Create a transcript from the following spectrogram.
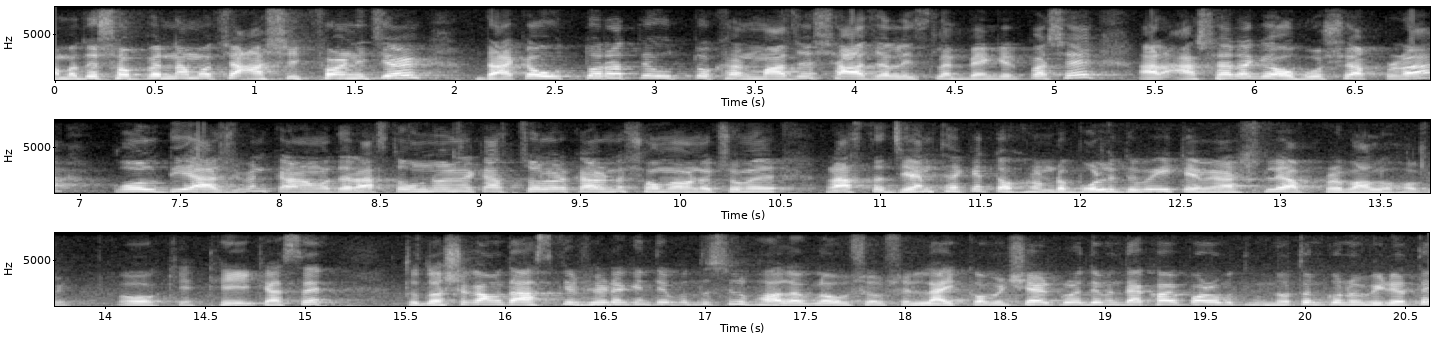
আমাদের শপের নাম হচ্ছে আশিক ফার্নিচার, ঢাকা, উত্তরাতে উত্তরখান মাঝে শাহজাল ইসলাম ব্যাংকের পাশে। আর আসার আগে অবশ্যই আপনারা কল দিয়ে আসবেন, কারণ আমাদের রাস্তা উন্নয়নের কাজ চলার কারণে সময়, অনেক সময় রাস্তা জ্যাম থাকে, তখন আমরা বলে দেবো, এই টাইমে আসলে আপনার ভালো হবে। ওকে, ঠিক আছে। তো দর্শক, আমাদের আজকের ভিডিওটা কিন্তু এই পর্যন্ত ছিল, ভালো লাগল অবশ্যই অবশ্যই লাইক কমেন্ট শেয়ার করে দেবেন। দেখা হয় পরবর্তী নতুন কোনো ভিডিওতে।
